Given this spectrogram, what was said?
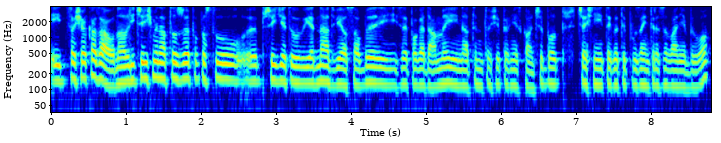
I co się okazało? No, liczyliśmy na to, że po prostu e, przyjdzie tu jedna, dwie osoby i sobie pogadamy i na tym to się pewnie skończy, bo wcześniej tego typu zainteresowanie było.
